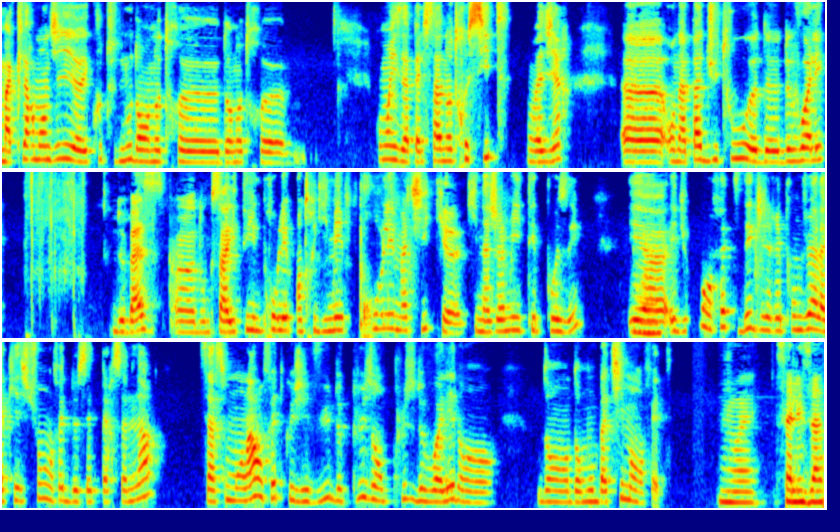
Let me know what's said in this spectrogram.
m'a clairement dit, écoute, nous, dans notre, dans notre comment ils appellent ça, notre site, on va dire, on n'a pas du tout de, de de base. Euh, donc ça a été une problème, entre guillemets, problématique euh, qui n'a jamais été posée. Et, euh, et, du coup, en fait, dès que j'ai répondu à la question en fait, de cette personne-là, c'est à ce moment-là en fait, que j'ai vu de plus en plus de voilés dans, dans, dans, mon bâtiment. En fait. Ouais, ça les a,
